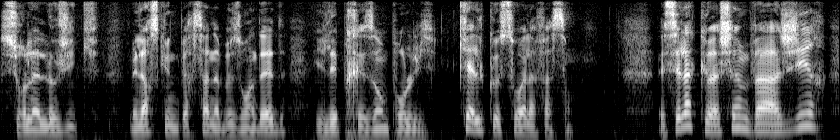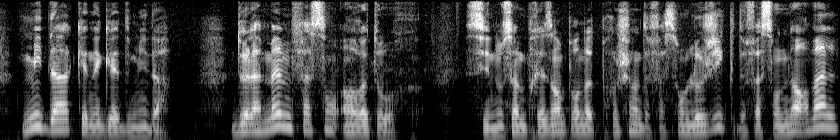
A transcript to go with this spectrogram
sur la logique. Mais lorsqu'une personne a besoin d'aide, il est présent pour lui, quelle que soit la façon. Et c'est là que Hachem va agir mida keneged mida, de la même façon en retour. Si nous sommes présents pour notre prochain de façon logique, de façon normale,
